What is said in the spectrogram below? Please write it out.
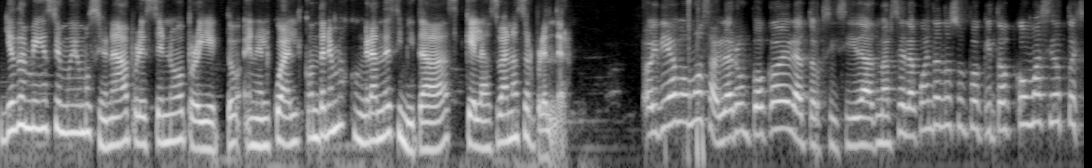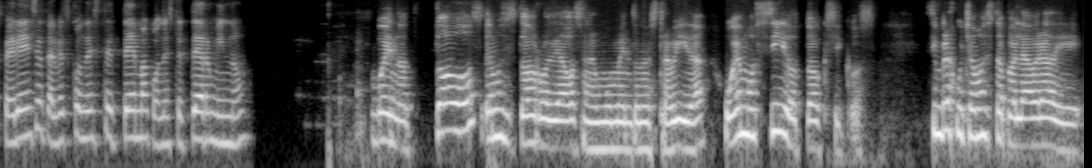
yo también estoy muy emocionada por este nuevo proyecto en el cual contaremos con grandes invitadas que las van a sorprender. Hoy día vamos a hablar un poco de la toxicidad. Marcela, cuéntanos un poquito cómo ha sido tu experiencia tal vez con este tema, con este término. Bueno, todos hemos estado rodeados en algún momento de nuestra vida o hemos sido tóxicos. Siempre escuchamos esta palabra de,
